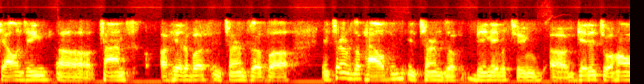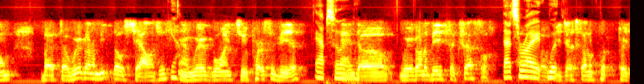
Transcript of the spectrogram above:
challenging uh, times ahead of us in terms of uh, in terms of housing, in terms of being able to uh, get into a home. But uh, we're going to meet those challenges, Yeah. and we're going to persevere. Absolutely. And uh, we're going to be successful. That's right. With- we're just going to put. put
